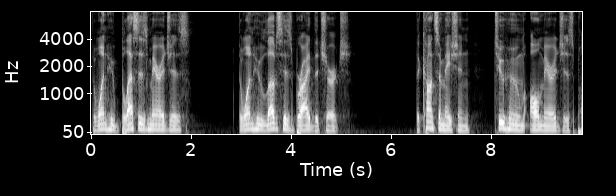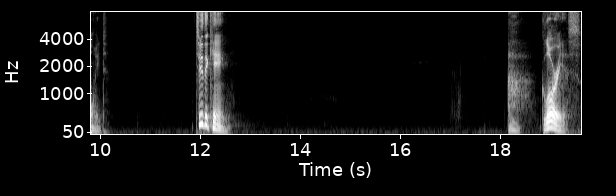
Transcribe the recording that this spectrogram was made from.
the one who blesses marriages, the one who loves his bride, the church, the consummation to whom all marriages point. To the King. Glorious.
